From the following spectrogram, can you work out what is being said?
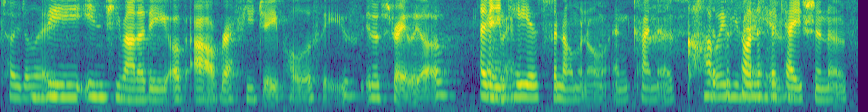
Totally. the inhumanity of our refugee policies in Australia. I mean, he is phenomenal and kind of Can't the believe you met him. personification of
